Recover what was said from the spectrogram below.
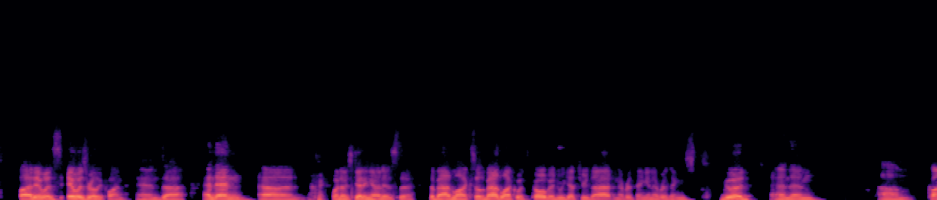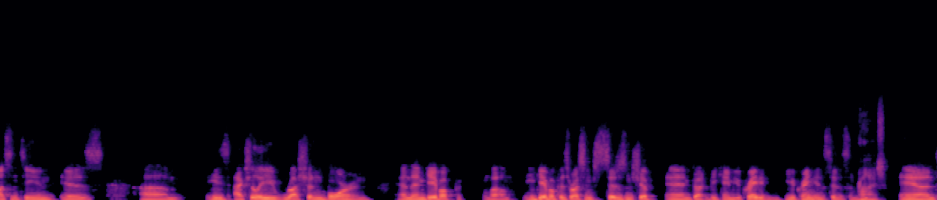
but it was it was really fun and. Uh, and then uh, what I was getting at is the the bad luck. So the bad luck with COVID, we get through that and everything, and everything's good. And then um, Konstantin is um, he's actually Russian born, and then gave up. Well, he gave up his Russian citizenship and got became Ukrainian Ukrainian citizen. Right. And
